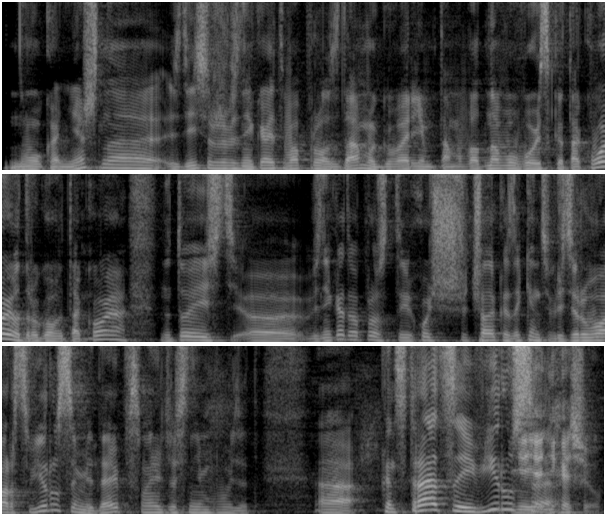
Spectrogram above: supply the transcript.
Ну, конечно, здесь уже возникает вопрос, да, мы говорим, там, в одного войска такое, у другого такое. Ну, то есть э, возникает вопрос, ты хочешь человека закинуть в резервуар с вирусами, да, и посмотреть, что с ним будет. Э, концентрации вируса... Не, я не хочу.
